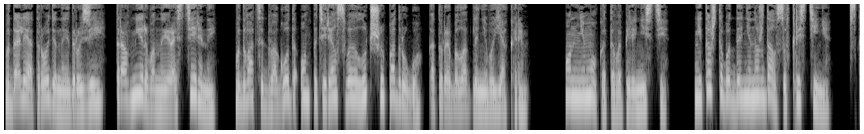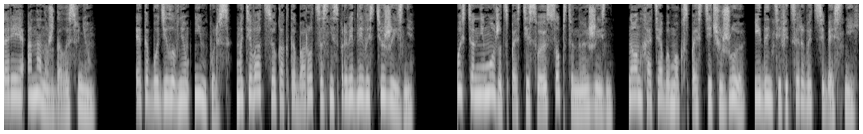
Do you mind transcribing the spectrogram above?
Вдали от родины и друзей, травмированный и растерянный, в 22 года он потерял свою лучшую подругу, которая была для него якорем. Он не мог этого перенести. Не то чтобы Дэнни нуждался в Кристине, Скорее, она нуждалась в нем. Это будило в нем импульс, мотивацию как-то бороться с несправедливостью жизни. Пусть он не может спасти свою собственную жизнь, но он хотя бы мог спасти чужую и идентифицировать себя с ней.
